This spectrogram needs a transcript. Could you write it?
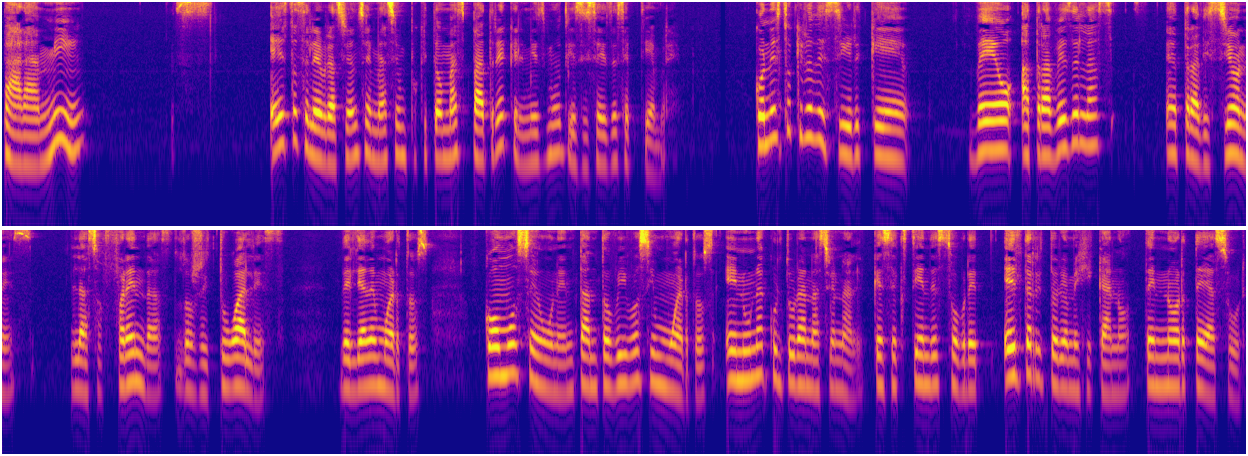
para mí, esta celebración se me hace un poquito más patria que el mismo 16 de septiembre. Con esto quiero decir que veo a través de las eh, tradiciones, las ofrendas, los rituales del Día de Muertos, cómo se unen tanto vivos y muertos en una cultura nacional que se extiende sobre el territorio mexicano de norte a sur.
